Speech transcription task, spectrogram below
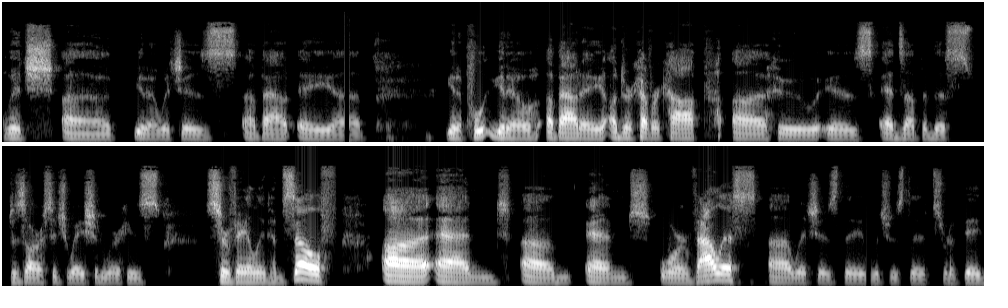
which uh, you know, which is about a uh, you know, pol- you know, about a undercover cop uh, who is ends up in this bizarre situation where he's surveilling himself, uh, and um, and or Valis, uh, which is the which was the sort of big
